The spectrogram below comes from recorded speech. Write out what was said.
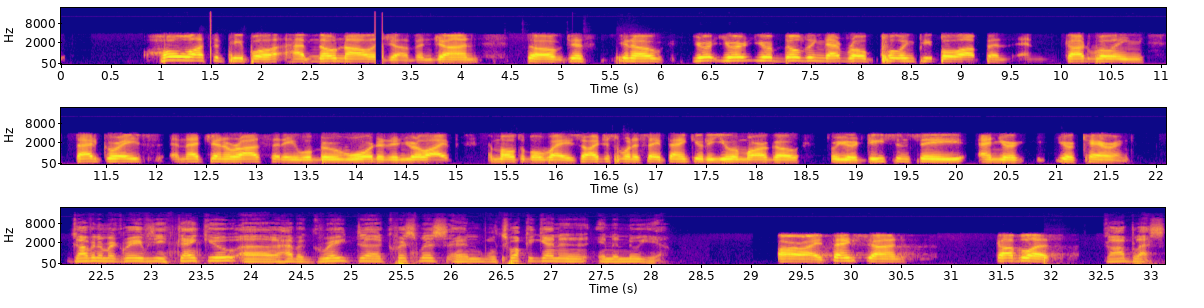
whole lots of people have no knowledge of. And John, so just you know, you're you're you're building that rope, pulling people up, and and God willing, that grace and that generosity will be rewarded in your life in multiple ways. So I just want to say thank you to you and Margo for your decency and your your caring. Governor McGreevey, thank you. Uh, have a great uh, Christmas, and we'll talk again in, in the new year. All right. Thanks, John. God bless. God bless.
